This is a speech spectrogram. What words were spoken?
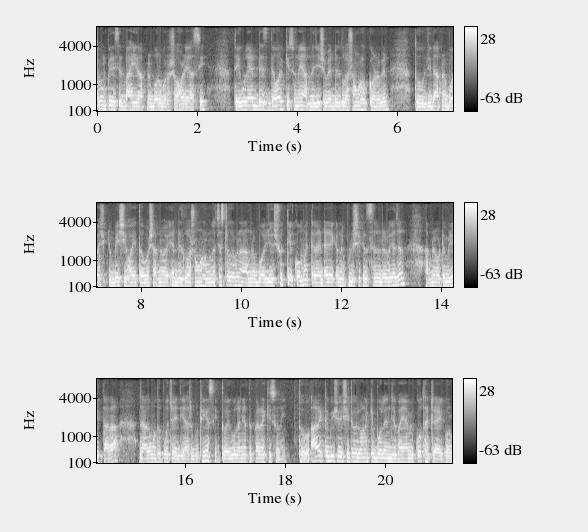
এবং প্যারিসের বাহিরে আপনার বড় বড় শহরে আছে। তো এগুলো অ্যাড্রেস দেওয়ার কিছু নেই। আপনি যেসব অ্যাড্রেসগুলো সংগ্রহ করবেন তো যদি আপনার বয়স একটু বেশি হয়, তো অবশ্যই আপনি অ্যাড্রেসগুলো সংগ্রহ করার চেষ্টা করবেন। আর আপনার বয়স যদি সত্যি কম হয়, তাহলে ডাইরেক্ট আপনি পুলিশের কাছে সিলিন্ডার হয়ে যান। আপনার অটোমেটিক তারা জায়গা মতো পৌঁছাই দিয়ে আসব, ঠিক আছে? তো এগুলো নিয়ে তো প্যারার কিছু নাই। তো আর একটা বিষয়, সেটা হলো অনেকে বলেন যে, ভাই, আমি কোথায় ট্রাই করব?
